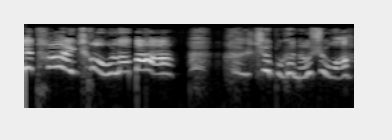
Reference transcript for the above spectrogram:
也太丑了吧！这不可能是我，不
